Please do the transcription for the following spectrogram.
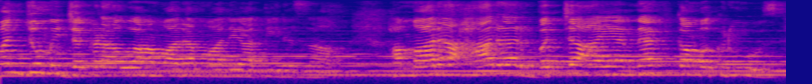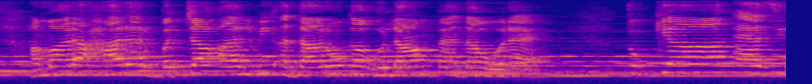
پنجوں میں جکڑا ہوا ہمارا مالیاتی نظام۔ ہمارا ہر ہر بچہ آئی ایم ایف کا مقروض، ہمارا ہر ہر بچہ عالمی اداروں کا غلام پیدا ہو رہا ہے۔ تو کیا ایسی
